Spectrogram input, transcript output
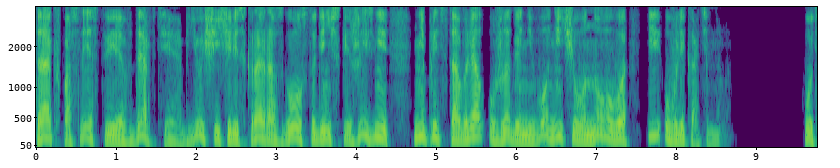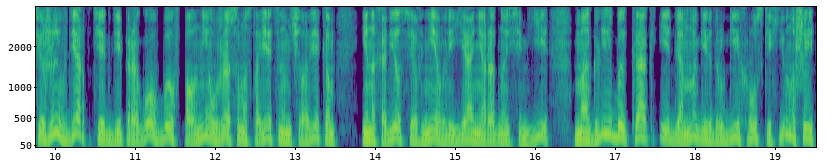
Так, впоследствии в Дерпте, бьющий через край разгул студенческой жизни, не представлял уже для него ничего нового и увлекательного. Кутежи в Дерпте, где Пирогов был вполне уже самостоятельным человеком и находился вне влияния родной семьи, могли бы, как и для многих других русских юношей,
